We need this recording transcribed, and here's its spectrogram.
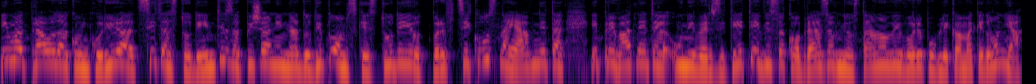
имаат право да конкурираат сите студенти запишани на додипломски студии од прв циклус на јавните и приватните универзитети и високообразовни установи во Република Македонија,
